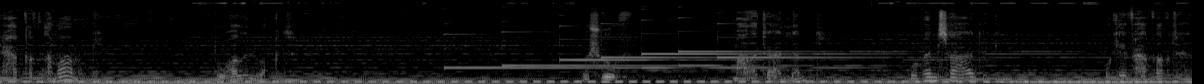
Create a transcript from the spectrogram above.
تحقق أمامك طوال الوقت. وشوف ماذا تعلمت ومن ساعدك وكيف حققتها.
